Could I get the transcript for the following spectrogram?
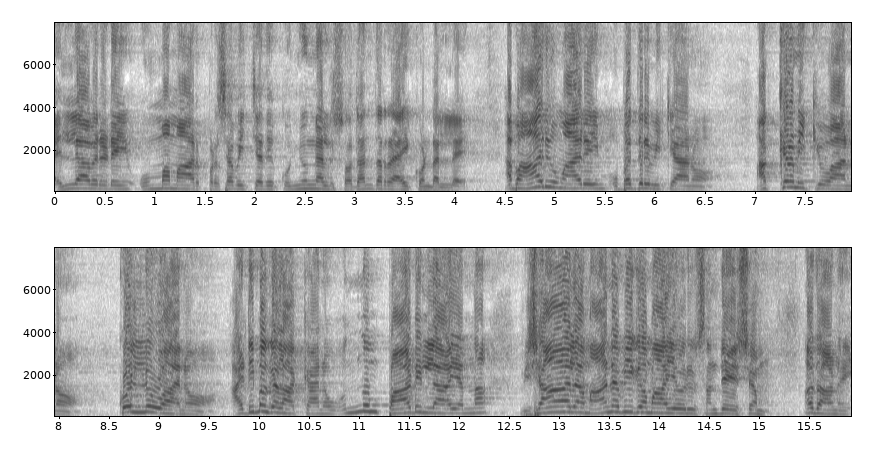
എല്ലാവരുടെയും ഉമ്മമാർ പ്രസവിച്ചത് കുഞ്ഞുങ്ങൾ സ്വതന്ത്രരായിക്കൊണ്ടല്ലേ. അപ്പൊ ആരും ആരെയും ഉപദ്രവിക്കാനോ ആക്രമിക്കുവാനോ കൊല്ലുവാനോ അടിമകളാക്കാനോ ഒന്നും പാടില്ല എന്ന വിശാല മാനവികമായ ഒരു സന്ദേശം അതാണ്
